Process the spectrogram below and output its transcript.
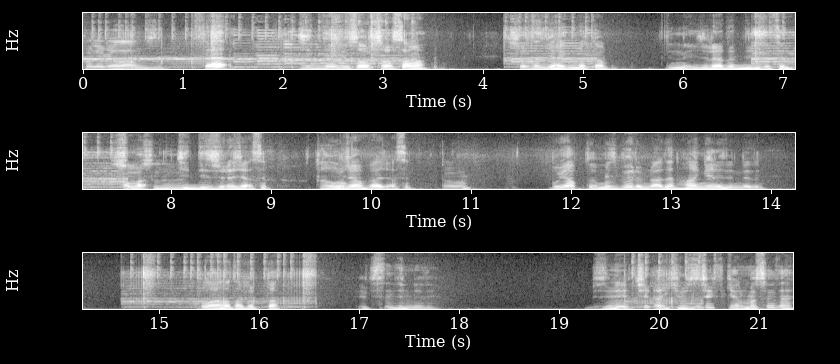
Kolegalarımızın. Sen ciddi bir soru sorsama. Şurada yayında kal. Dinleyiciler de dinlesin. Ama Sorsana. ciddi süreceksin. Doğru Tamam. cevap vereceksin. Tamam. Bu yaptığımız bölümlerden hangini dinledin? Kulağına takıp da Hepsini dinledi. Bizim ikimizin çektik yani masada.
